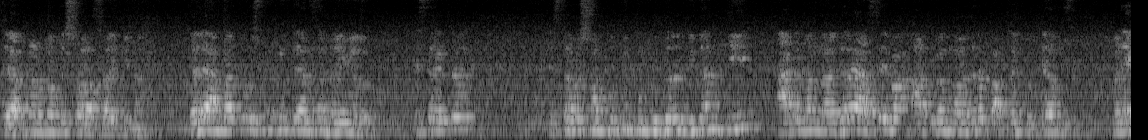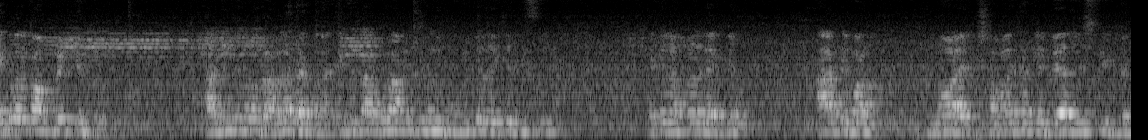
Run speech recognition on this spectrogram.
যে আপনার মতে সহজ হয় কিনা। তাহলে আমরা প্রশ্ন কিন্তু অ্যান্সার হয়ে গেল। এছাড়া একটা স্থাবর সম্পত্তি পুনরুদ্ধারের বিধান কি? আট এবং নয় ধারায় আছে এবং আট এবং নয় ধারা পার্থক্য মানে একেবারে কমপ্লিট কিন্তু। আর কিন্তু কোনো ঝামেলা থাকবে না। কিন্তু তারপরে আমি একটুখানি ভূমিকা লিখে দিছি। এখানে আপনারা লিখবেন আট এবং নয় সময় থাকলে বিয়াল্লিশ লিখবেন।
